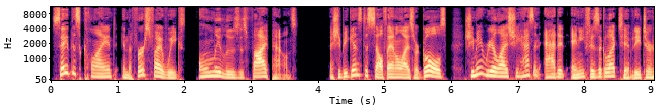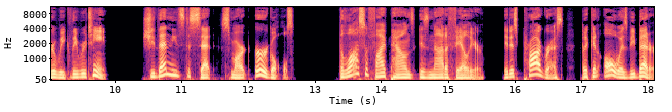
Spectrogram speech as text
Say this client in the first five weeks only loses five pounds. As she begins to self analyze her goals, she may realize she hasn't added any physical activity to her weekly routine. She then needs to set smarter goals. The loss of five pounds is not a failure. It is progress, but it can always be better.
